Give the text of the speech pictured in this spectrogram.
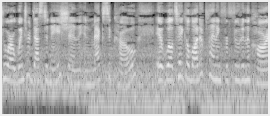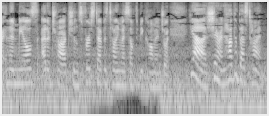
to our winter destination in Mexico. It will take a lot of planning for food in the car and then meals at attractions. First step is telling myself to be calm and enjoy. Yeah, Sharon, have the best time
